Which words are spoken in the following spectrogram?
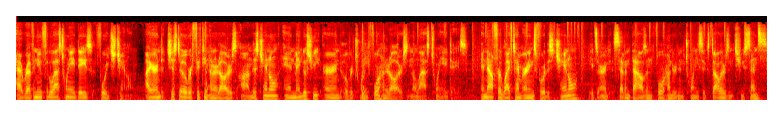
at revenue for the last 28 days for each channel. I earned just over $1,500 on this channel, and Mango Street earned over $2,400 in the last 28 days. And now for lifetime earnings for this channel, it's earned $7,426.02,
